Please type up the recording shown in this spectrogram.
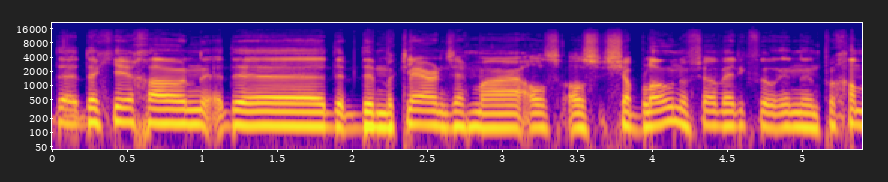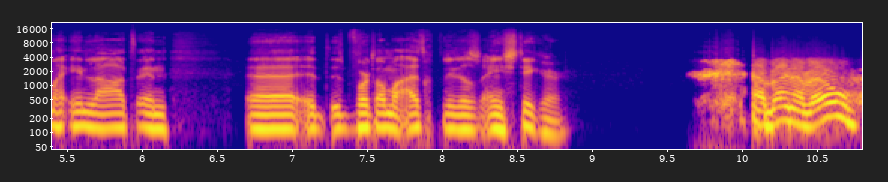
dat, dat je gewoon de, de, de McLaren, zeg maar, als, als schabloon of zo, weet ik veel, in een programma inlaat en het, het wordt allemaal uitgeprint als één sticker? Ja, bijna wel.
